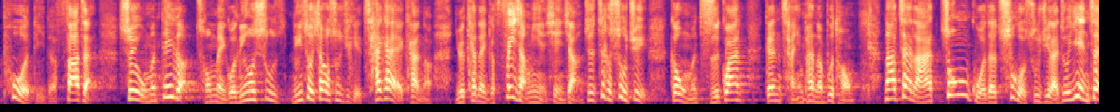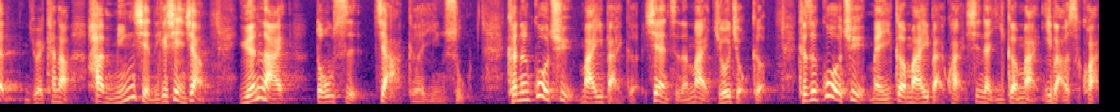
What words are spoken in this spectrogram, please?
破底的发展。所以，我们第一个从美国零售数零售销售数据给拆开来看呢，你会看到一个非常明显现象，就是这个数据跟我们直观跟产业判断不同。那再拿中国的出口数据来做验证，你就会看到很明显的一个现象，原来都是价格因素。可能过去卖一百个，现在只能卖九九个。可是过去每一个卖一百块，现在一个卖一百二十块。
